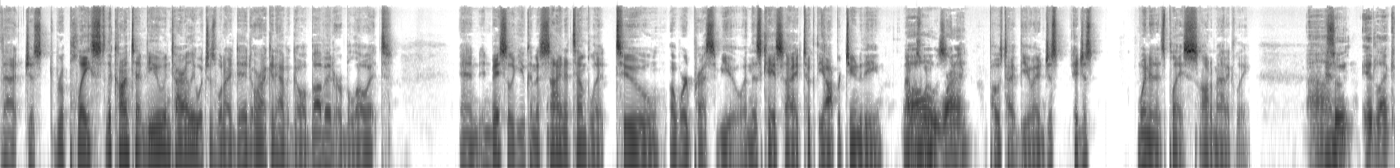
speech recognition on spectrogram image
that just replaced the content view entirely, which is what I did, or I could have it go above it or below it. And, and basically, you can assign a template to a WordPress view. In this case, I took the opportunity. That was, oh, was right. Like post type view, and it just it just went in its place automatically. Ah, and, so it, it like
